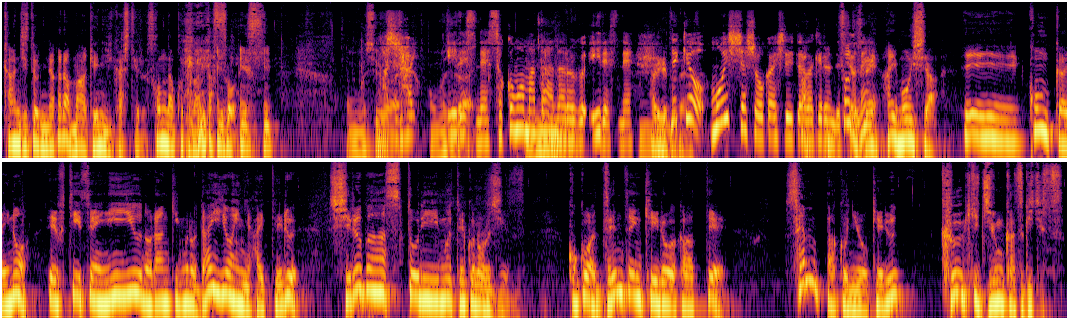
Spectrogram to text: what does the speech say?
感じ取りながら、マーケに生かしている、そんなことなんだそうです。面白い。面白い。いいですね。そこもまたアナログ、うん、いいですね。で、今日、もう一社紹介していただけるんですよね。そうですね。はい、もう一社。えー、今回の FT 戦 EU のランキングの第4位に入っているシルバーストリームテクノロジーズ。ここは全然毛色が変わって、船舶における空気潤滑技術。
